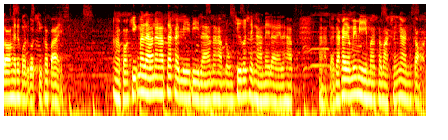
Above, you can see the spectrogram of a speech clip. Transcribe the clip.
ก็ให้ทุกคนกดคลิกเข้าไปอ่าพอคลิกมาแล้วนะครับ ถ้าใครมีดีแล้วนะครับ ลงชื่อก็ใช้งานได้เลยนะครับอ่าแต่ถ้าใครยังไม่มีมาสมัครใช้งานก่อน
